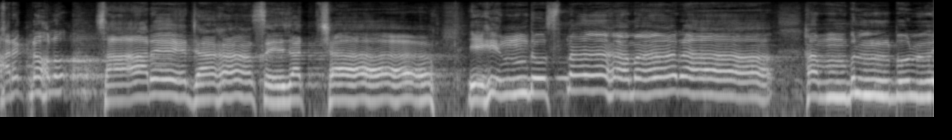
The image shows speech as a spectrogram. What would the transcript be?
আরেকটা হলো, সারে যাহা সে যাচ্ছা, এ হিন্দুস্তান আমারা, হাম বুলবুল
